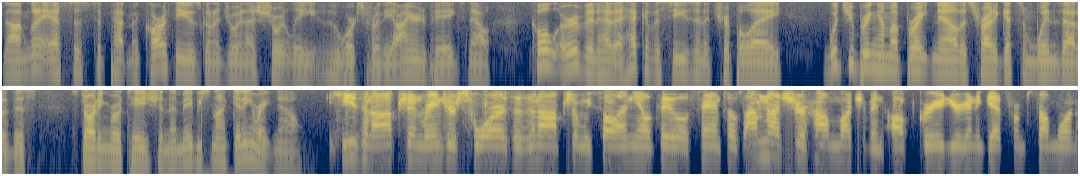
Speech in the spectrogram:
Now, I'm going to ask this to Pat McCarthy, who's going to join us shortly, who works for the Iron Pigs. Now, Cole Irvin had a heck of a season at AAA. Would you bring him up right now to try to get some wins out of this starting rotation that maybe he's not getting right now? He's an option. Ranger Suarez is an option. We saw De Los Santos. I'm not sure how much of an upgrade you're going to get from someone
